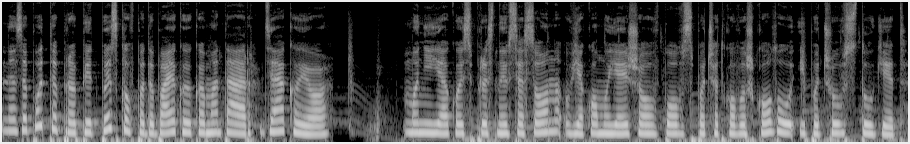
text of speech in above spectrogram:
Не забудьте про підписку, вподобайку і коментар. Дякую. Мені якось приснився сон, в якому я йшов повз початкову школу і почув стукіт.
